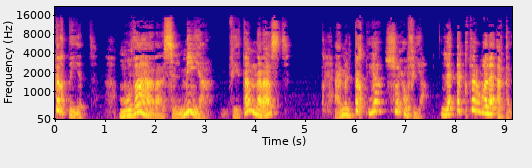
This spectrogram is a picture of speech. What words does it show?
تغطية مظاهرة سلمية في تمنراست عمل تغطية صحفية لا أكثر ولا أقل.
